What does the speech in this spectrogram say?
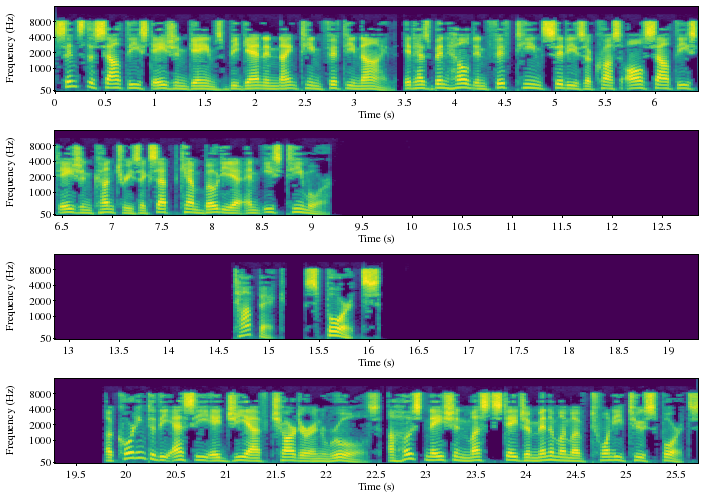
Since the Southeast Asian Games began in 1959, it has been held in 15 cities across all Southeast Asian countries except Cambodia and East Timor. Sports According to the SEAGF Charter and rules, a host nation must stage a minimum of 22 sports,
